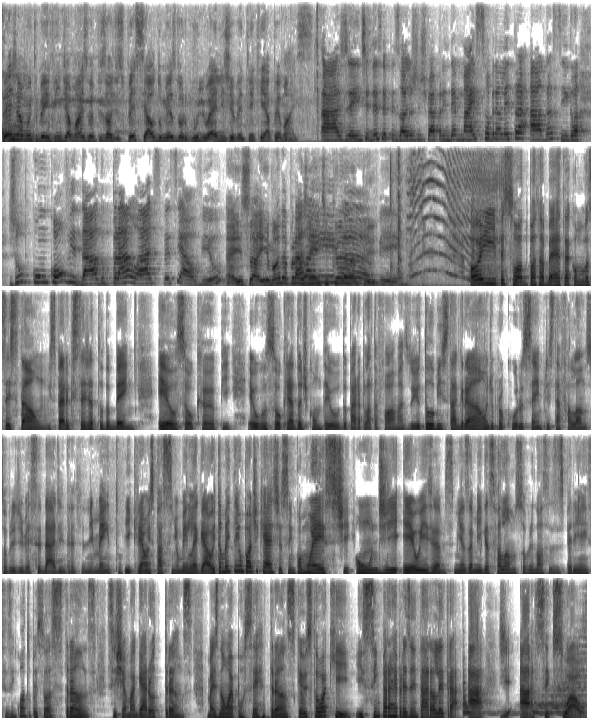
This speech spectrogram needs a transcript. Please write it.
Seja muito bem-vindo a mais um episódio especial do mês do orgulho LGBTQIAP+. Ah, gente, nesse episódio a gente vai aprender mais sobre a letra A da sigla, junto com um convidado pra lá de especial, viu? É isso aí, manda pra Fala gente, aí, Camp! Camp. Oi, pessoal do Porta Aberta, como vocês estão? Espero que esteja tudo bem. Eu sou o Cup. Eu sou criador de conteúdo para plataformas do YouTube e Instagram, onde eu procuro sempre estar falando sobre diversidade, entretenimento e criar um espacinho bem legal. E também tem um podcast, assim como este, onde eu e as minhas amigas falamos sobre nossas experiências enquanto pessoas trans. Se chama Garotrans. Mas não é por ser trans que eu estou aqui, e sim para representar a letra A de assexual.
